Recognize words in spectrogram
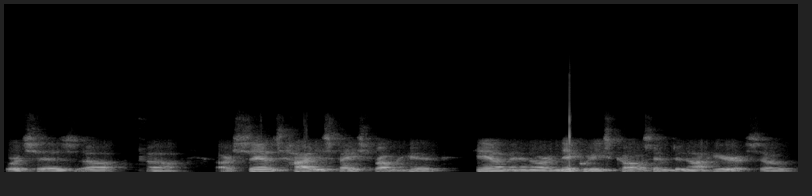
where it says, uh, uh, Our sins hide his face from him, and our iniquities cause him to not hear us. So,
